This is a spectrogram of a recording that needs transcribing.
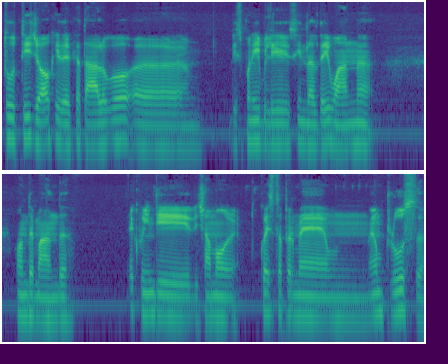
tutti i giochi del catalogo eh, disponibili sin dal day one on demand e quindi diciamo questo per me è un, è un plus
